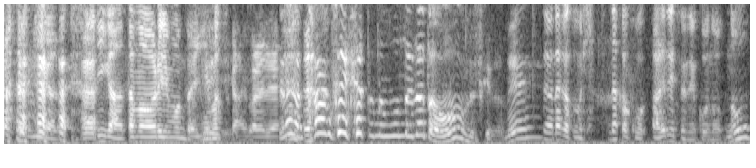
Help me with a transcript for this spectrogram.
ビーガンビーガン頭悪い問題言えますか？これで。なんか考え方の問題だとは思うんですけどね。でもなんかそのひなんかこうあれですよね。この農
